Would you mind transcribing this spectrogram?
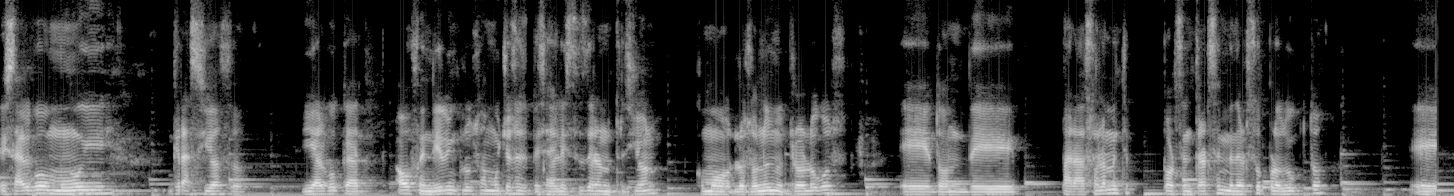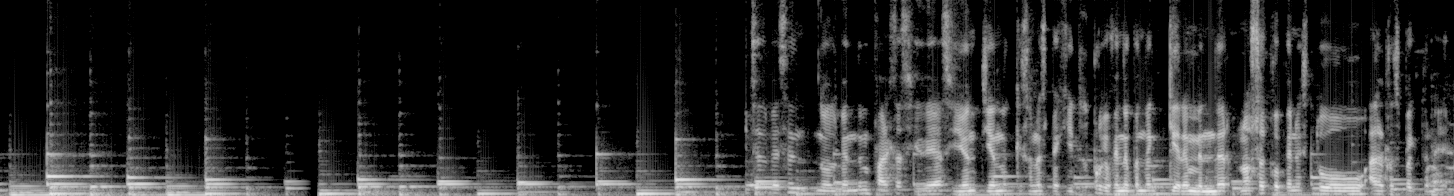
es algo muy gracioso y algo que ha ofendido incluso a muchos especialistas de la nutrición, como lo son los nutriólogos, eh, donde para solamente por centrarse en vender su producto. Eh, veces nos venden falsas ideas y yo entiendo que son espejitos porque a fin de cuentas quieren vender. No sé qué opinas tú al respecto, Naya.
